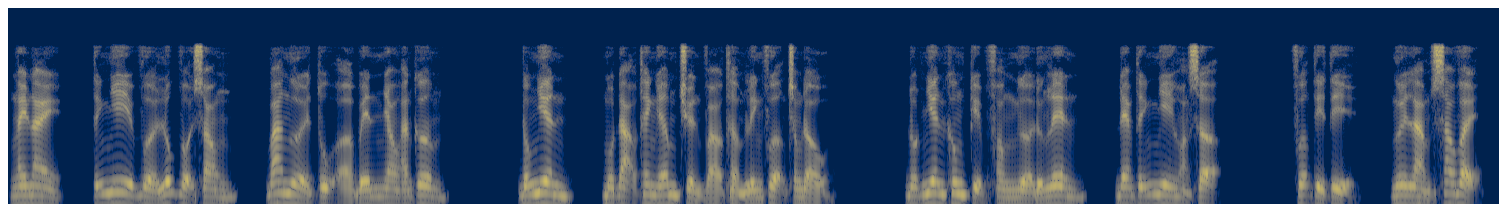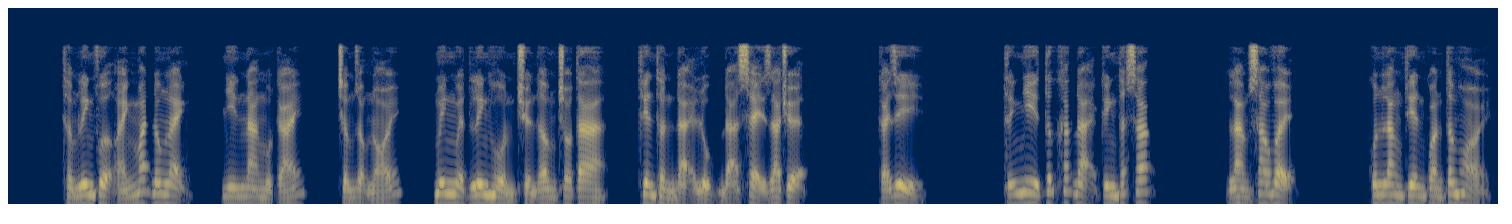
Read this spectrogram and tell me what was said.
Ngày nay Tĩnh nhi vừa lúc vội xong, ba người tụ ở bên nhau ăn cơm. Đồng nhiên, một đạo thanh âm truyền vào thẩm linh phượng trong đầu. Đột nhiên không kịp phòng ngừa đứng lên, đem tĩnh nhi hoảng sợ. Phượng tỷ tỷ, ngươi làm sao vậy? Thẩm linh phượng ánh mắt đông lạnh, nhìn nàng một cái, trầm giọng nói, Minh Nguyệt linh hồn truyền âm cho ta, thiên thần đại lục đã xảy ra chuyện. Cái gì? Tĩnh nhi tức khắc đại kinh thất sắc. Làm sao vậy? Quân lăng thiên quan tâm hỏi.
